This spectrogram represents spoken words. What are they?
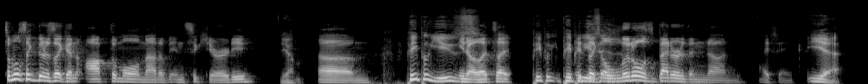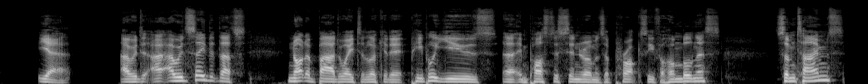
it's almost like there's like an optimal amount of insecurity. Yeah. Um people use you know, let's like people people it's use like a little is better than none. I think. Yeah, yeah. I would I, I would say that that's not a bad way to look at it. People use uh, imposter syndrome as a proxy for humbleness sometimes,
